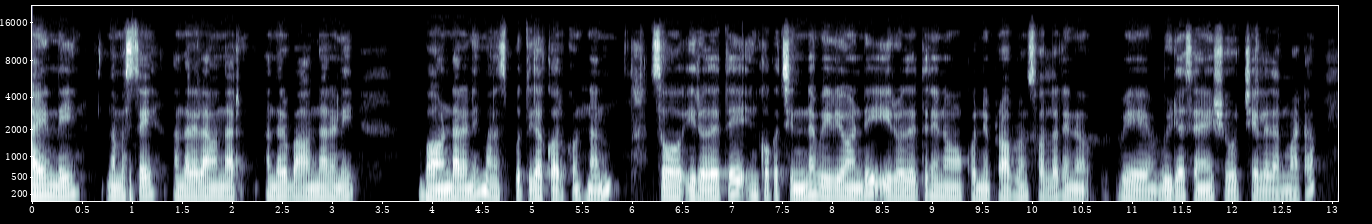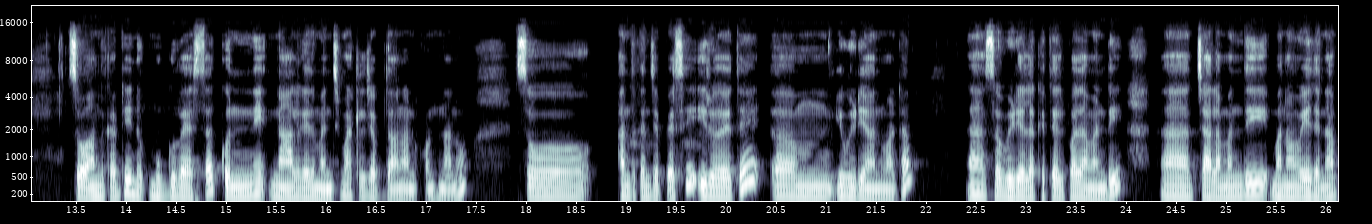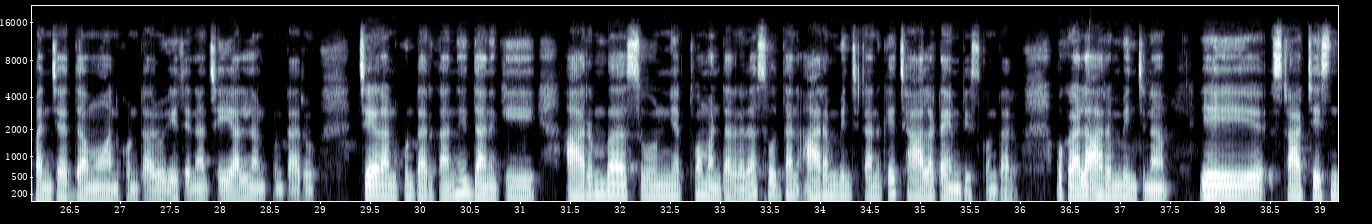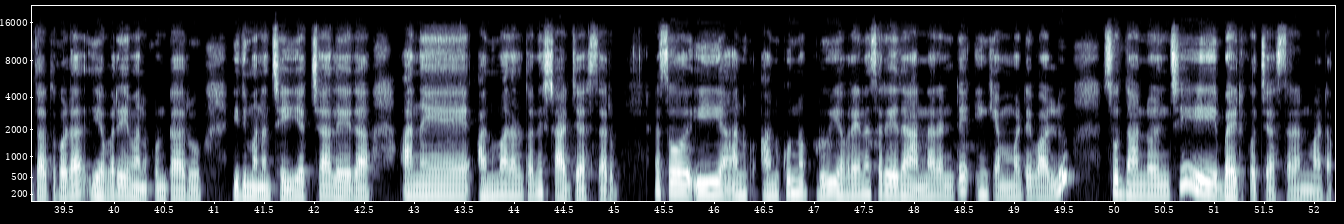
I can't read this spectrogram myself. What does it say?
Hi అండి. నమస్తే. అందరు ఎలా ఉన్నారు? అందరు బాగున్నారని బాగుండాలని మనస్ఫూర్తిగా కోరుకుంటున్నాను. సో ఈరోజైతే ఇంకొక చిన్న వీడియో అండి. ఈరోజైతే నేను కొన్ని ప్రాబ్లమ్స్ వల్ల నేను వీడియోస్ అనేవి షూట్ చేయలేదన్నమాట. సో అందుకంటే నేను ముగ్గు వేస్తా. కొన్ని నాలుగైదు మంచి మాటలు చెప్దామని అనుకుంటున్నాను. సో అందుకని చెప్పేసి ఈరోజైతే ఈ వీడియో అనమాట సో వీడియోలోకి వెళ్ళిపోదామండి. చాలామంది మనం ఏదైనా పని చేద్దాము అనుకుంటారు ఏదైనా చేయాలని అనుకుంటారు చేయాలనుకుంటారు కానీ దానికి ఆరంభ శూన్యత్వం అంటారు కదా సో దాన్ని ఆరంభించడానికే చాలా టైం తీసుకుంటారు. ఒకవేళ ఆరంభించిన ఏ స్టార్ట్ చేసిన తర్వాత కూడా ఎవరు ఏమనుకుంటారు ఇది మనం చెయ్యొచ్చా లేదా అనే అనుమానంతోనే స్టార్ట్ చేస్తారు. సో ఈ అను అనుకున్నప్పుడు ఎవరైనా సరే ఏదైనా అన్నారంటే ఇంకెమ్మటే వాళ్ళు సో దానిలో నుంచి బయటకు వచ్చేస్తారనమాట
